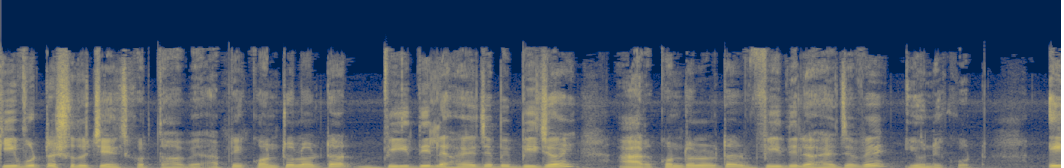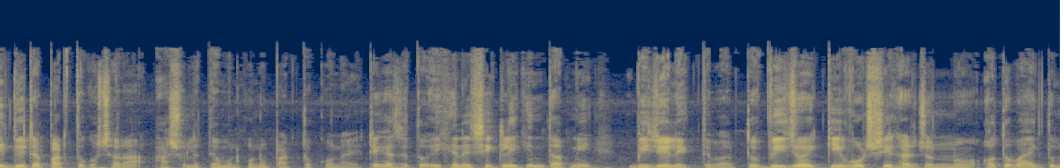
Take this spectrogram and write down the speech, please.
কিবোর্ডটা শুধু চেঞ্জ করতে হবে। আপনি কন্ট্রোল অল্টার বি দিলে হয়ে যাবে বিজয় আর কন্ট্রোল অল্টার ভি দিলে হয়ে যাবে ইউনিকোড। এই দুইটা পার্থক্য ছাড়া আসলে তেমন কোনো পার্থক্য নাই, ঠিক আছে? তো এখানে শিখলেই কিন্তু আপনি বিজয় লিখতে পারবেন। তো বিজয় কিবোর্ড শেখার জন্য অথবা একদম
